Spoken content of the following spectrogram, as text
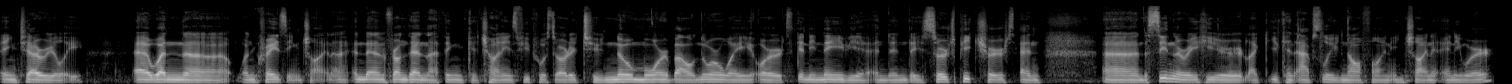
interiorly, uh, when uh, went crazy in China. And then from then, I think Chinese people started to know more about Norway or Scandinavia, and then they search pictures and and the scenery here, like you can absolutely not find in China anywhere.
